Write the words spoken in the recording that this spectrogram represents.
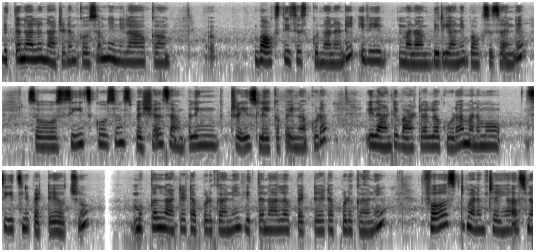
విత్తనాలు నాటడం కోసం నేను ఇలా ఒక బాక్స్ తీసేసుకున్నానండి. ఇవి మన బిర్యానీ బాక్సెస్ అండి. సో సీడ్స్ కోసం స్పెషల్ శాంపులింగ్ ట్రేస్ లేకపోయినా కూడా ఇలాంటి వాటిలలో కూడా మనము సీడ్స్ని పెట్టేయచ్చు. మొక్కలు నాటేటప్పుడు కానీ విత్తనాలు పెట్టేటప్పుడు కానీ ఫస్ట్ మనం చేయాల్సిన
